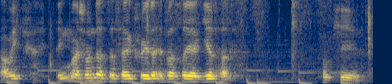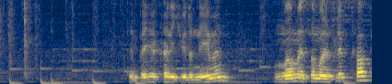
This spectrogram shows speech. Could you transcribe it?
Aber ich denke mal schon, dass der Cell Creator etwas reagiert hat. Okay. Den Becher kann ich wieder nehmen. Machen wir jetzt nochmal einen Flip Cup.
